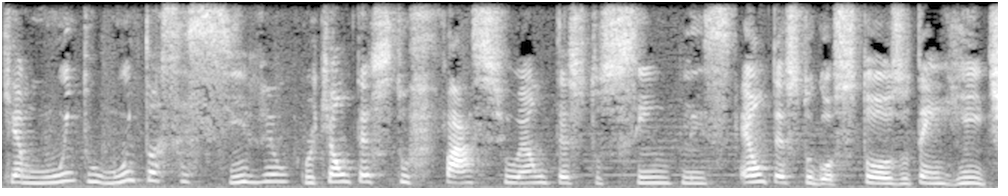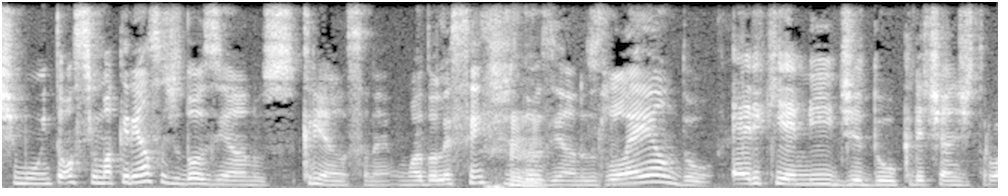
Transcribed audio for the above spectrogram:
que é muito, muito acessível, porque é um texto fácil, é um texto simples, é um texto gostoso, tem ritmo. Então assim, uma criança de 12 anos, criança, né, um adolescente de 12 anos lendo Eric Enide do Christian de Troyes,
